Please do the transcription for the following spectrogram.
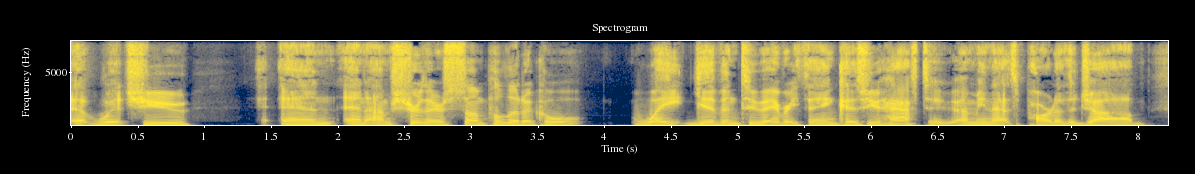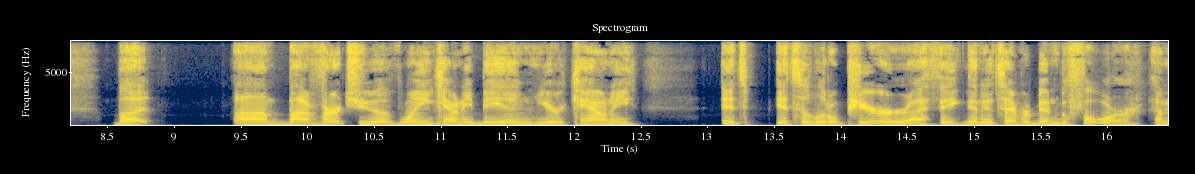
at which you, and and I'm sure there's some political weight given to everything because you have to. I mean, that's part of the job. But um, by virtue of Wayne County being your county, it's it's a little purer, I think, than it's ever been before. I mean,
